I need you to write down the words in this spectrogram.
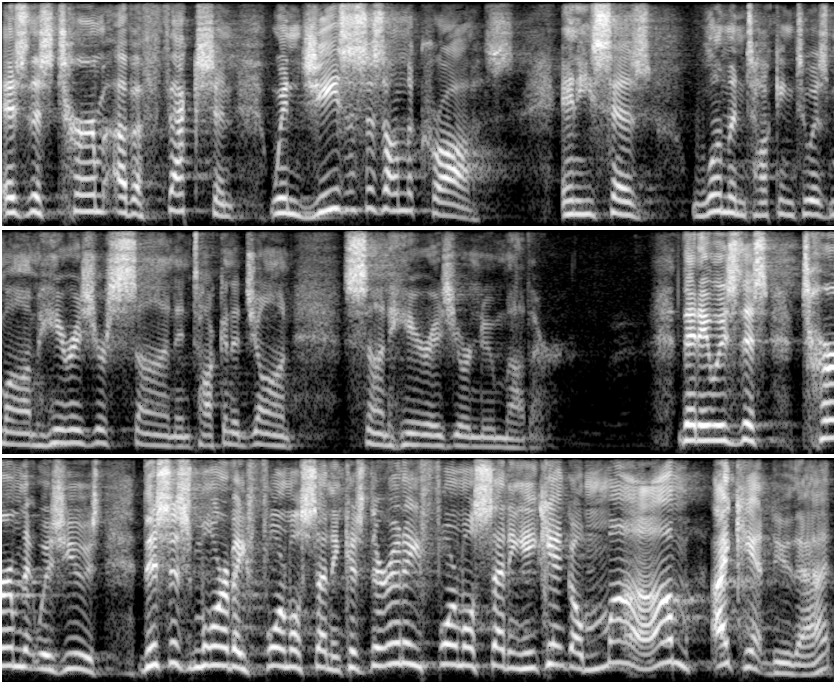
as this term of affection when Jesus is on the cross and he says, Woman talking to his mom, here is your son, and talking to John, Son, here is your new mother. That it was this term that was used. This is more of a formal setting because they're in a formal setting. He can't go, Mom, I can't do that.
